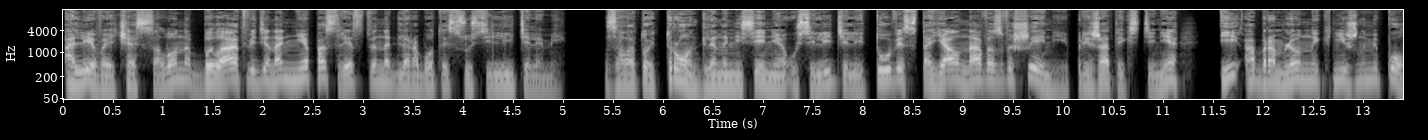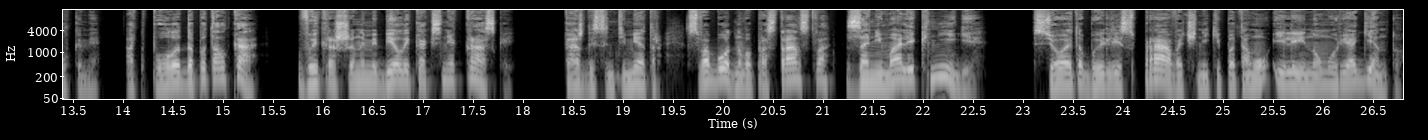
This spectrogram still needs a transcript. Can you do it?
а левая часть салона была отведена непосредственно для работы с усилителями. Золотой трон для нанесения усилителей Туве стоял на возвышении, прижатый к стене и обрамленный книжными полками, от пола до потолка, выкрашенными белой как снег краской. Каждый сантиметр свободного пространства занимали книги. Все это были справочники по тому или иному реагенту.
